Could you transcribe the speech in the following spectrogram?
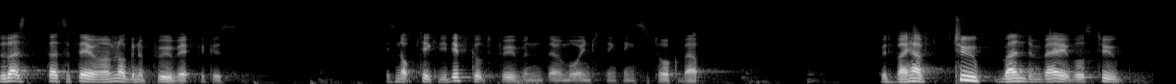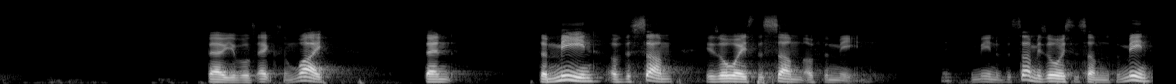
So that's, that's the theorem. I'm not going to prove it because it's not particularly difficult to prove and there are more interesting things to talk about. But if I have two random variables, two variables x and y, then the mean of the sum is always the sum of the mean. The mean of the sum is always the sum of the mean.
